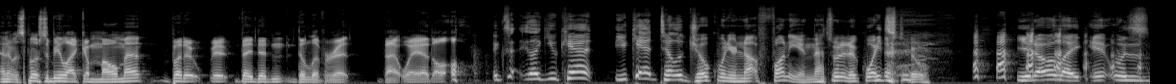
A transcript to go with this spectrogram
And it was supposed to be like a moment, but it, it they didn't deliver it that way at all. Exa- like you can't you can't tell a joke when you're not funny, and that's what it equates to. you know, like it was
